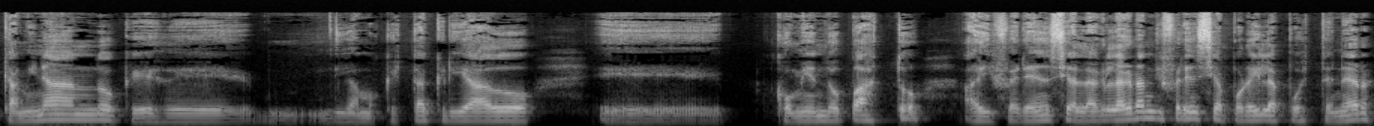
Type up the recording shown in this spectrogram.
caminando, que es de, digamos, que está criado comiendo pasto, a diferencia, la, la, gran diferencia por ahí la puedes tener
